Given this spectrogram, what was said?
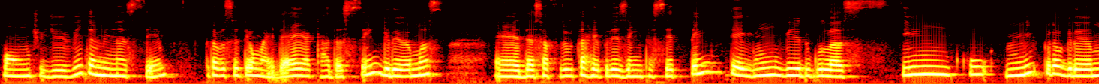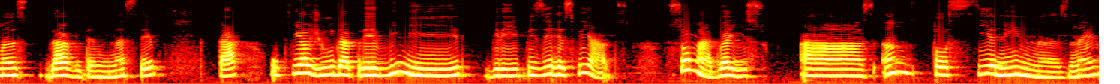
fonte de vitamina C. Para você ter uma ideia, cada 100 gramas é, dessa fruta representa 71,5 microgramas da vitamina C, tá? o que ajuda a prevenir gripes e resfriados. Somado a isso, as antocianinas, né,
